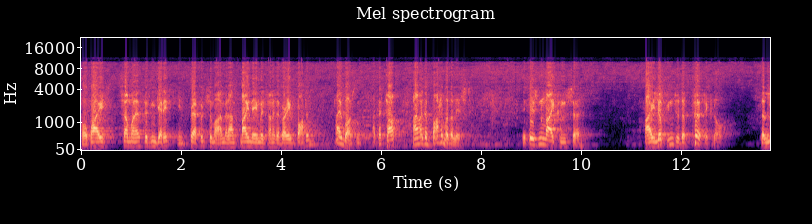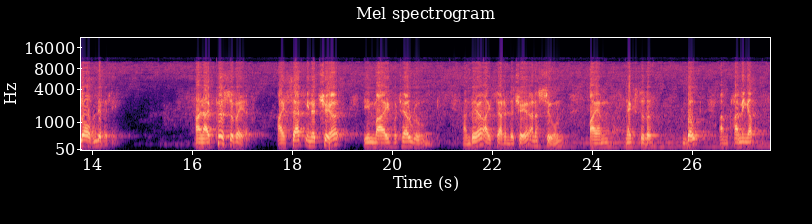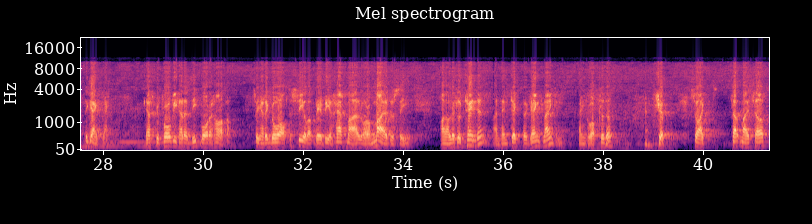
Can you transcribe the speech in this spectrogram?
or why someone else didn't get it in preference to mine, but my name is down at the very bottom. I wasn't at the top. I'm at the bottom of the list. It isn't my concern. I look into the perfect law, the law of liberty. And I persevered. I sat in a chair in my hotel room, and there I sat in the chair, and soon I am next to the boat, I'm climbing up the gangplank. Just before we had a deep water harbor. So you had to go off to seal up maybe a half mile or a mile to sea on a little tender and then take the gangplank and, go up to the ship. So I felt myself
